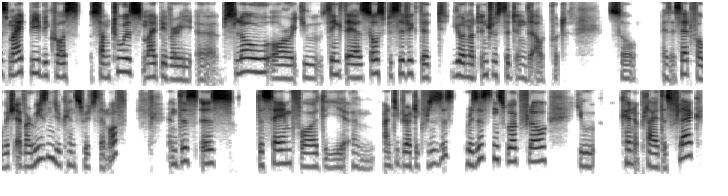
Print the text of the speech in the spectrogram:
This might be because some tools might be very uh, slow or you think they are so specific that you're not interested in the output. So as I said, for whichever reason, you can switch them off. And this is the same for the um, antibiotic resist resistance workflow. You can apply this flag.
